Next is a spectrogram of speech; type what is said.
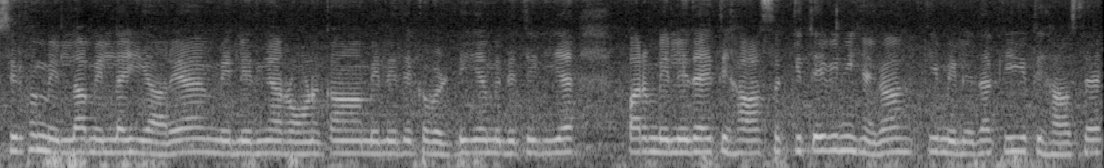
ਸਿਰਫ ਮੇਲਾ ਮੇਲਾ ਹੀ ਆ ਰਿਹਾ ਹੈ। ਮੇਲੇ ਦੀਆਂ ਰੌਣਕਾਂ, ਮੇਲੇ 'ਤੇ ਕਬੱਡੀ ਹੈ, ਮੇਲੇ ਤੇ ਕੀ ਹੈ। ਪਰ ਮੇਲੇ ਦਾ ਇਤਿਹਾਸ ਕਿਤੇ ਵੀ ਨਹੀਂ ਹੈਗਾ ਕਿ ਮੇਲੇ ਦਾ ਕੀ ਇਤਿਹਾਸ ਹੈ।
